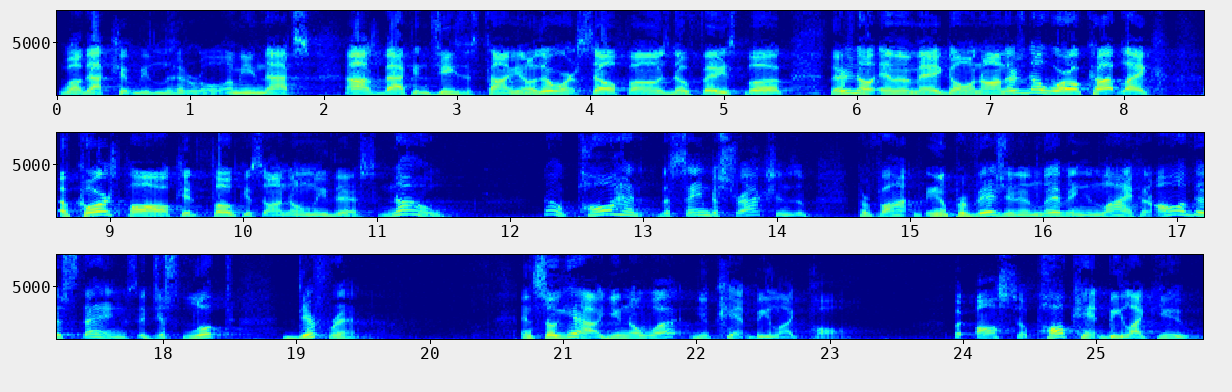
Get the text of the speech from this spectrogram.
Well, that couldn't be literal. I mean, that's, that was back in Jesus' time. You know, there weren't cell phones, no Facebook, there's no MMA going on, there's no World Cup. Like, of course Paul could focus on only this. No. No, Paul had the same distractions of provide, you know, provision and living and life and all of those things. It just looked different. And so, yeah, you know what? You can't be like Paul. But also, Paul can't be like you.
